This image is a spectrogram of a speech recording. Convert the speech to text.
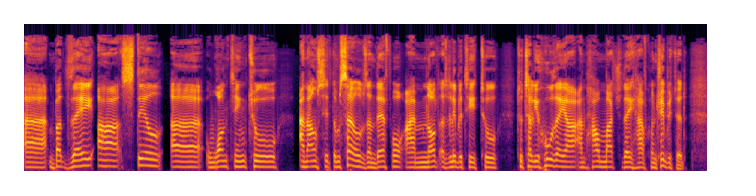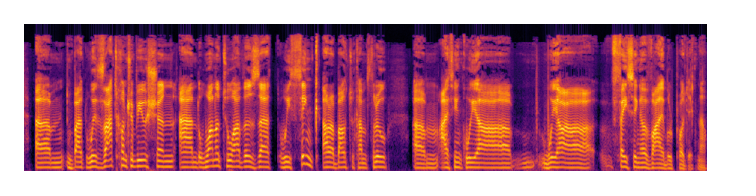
Uh, but they are still uh, wanting to announce it themselves, and therefore I'm not at liberty to to tell you who they are and how much they have contributed. Um, but with that contribution and one or two others that we think are about to come through, um, I think we are we are facing a viable project now.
